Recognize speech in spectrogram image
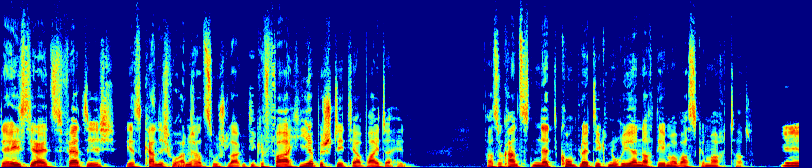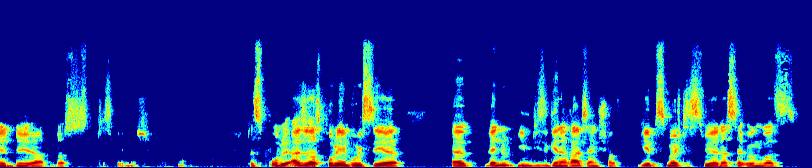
der ist ja jetzt fertig, jetzt kann ich woanders zuschlagen. Die Gefahr hier besteht ja weiterhin. Also kannst du nicht komplett ignorieren, nachdem er was gemacht hat. Nee, nee, nee, ja, das, das geht nicht. Ja. Das Problem, also das Problem, wo ich sehe, äh, wenn du ihm diese Generalseigenschaft gibst, möchtest du ja, dass er irgendwas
